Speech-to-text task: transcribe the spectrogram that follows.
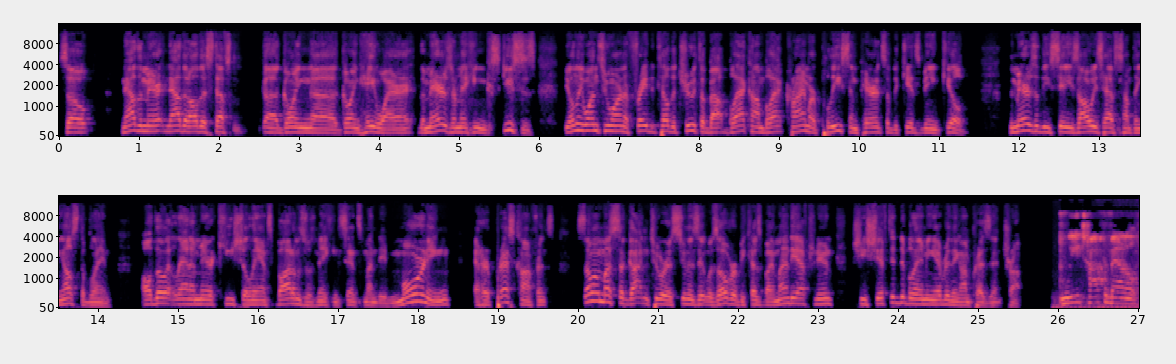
So now the mayor, now that all this stuff's uh, going uh, going haywire, the mayors are making excuses. The only ones who aren't afraid to tell the truth about black on black crime are police and parents of the kids being killed. The mayors of these cities always have something else to blame. Although Atlanta Mayor Keisha Lance Bottoms was making sense Monday morning at her press conference, someone must have gotten to her as soon as it was over because by Monday afternoon, she shifted to blaming everything on President Trump. We talk about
